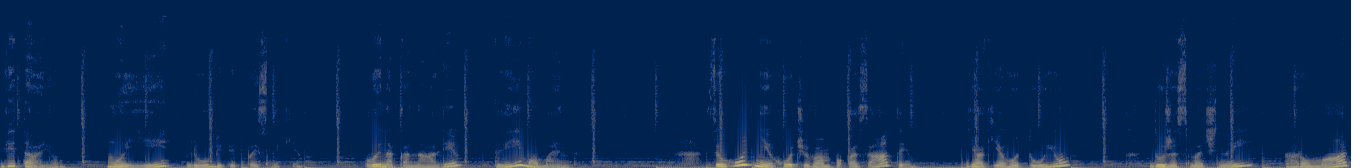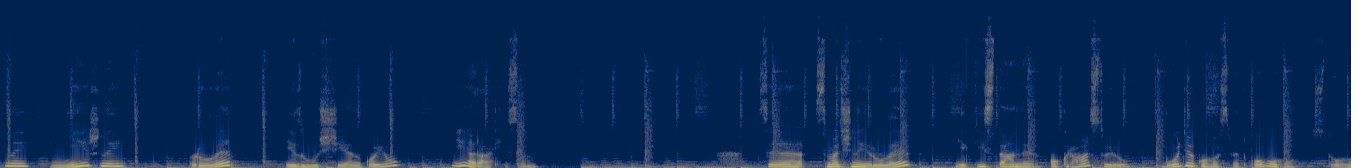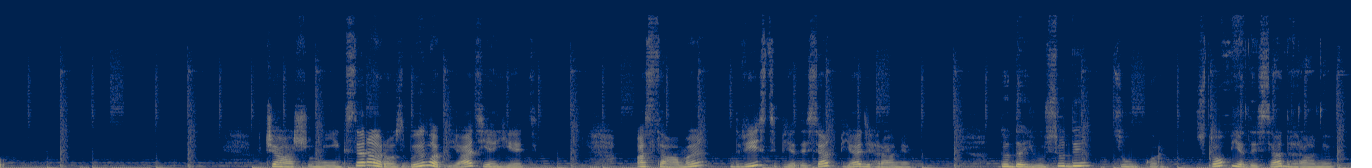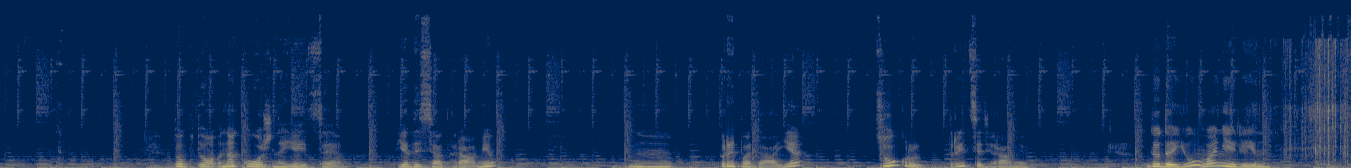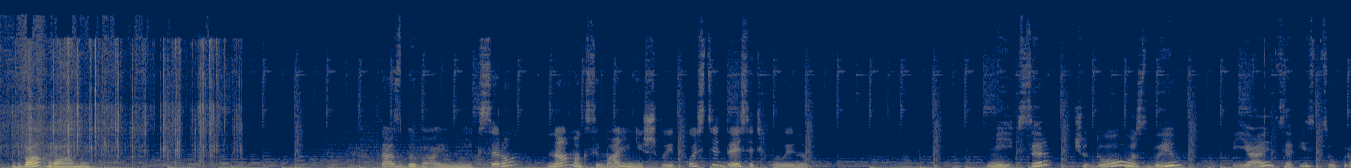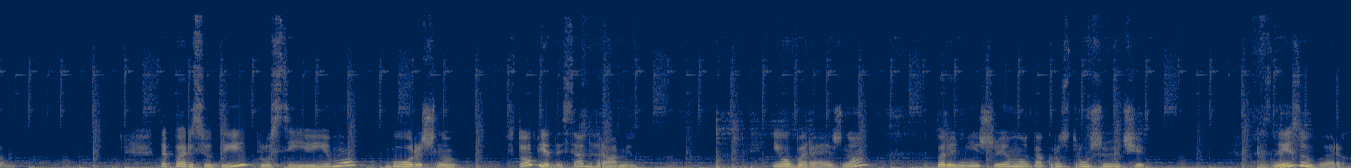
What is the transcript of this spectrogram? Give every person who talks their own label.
Speaker 1: Вітаю, мої любі підписники! Ви на каналі Твій Момент. Сьогодні хочу вам показати, як я готую дуже смачний, ароматний, ніжний рулет із гущенкою і арахісом. Це смачний рулет, який стане окрасою будь-якого святкового столу. Чашу міксера розбила 5 яєць, а саме 255 грамів. Додаю сюди цукор 150 грамів. Тобто на кожне яйце 50 грамів припадає цукру 30 грамів. Додаю ванілін 2 грами та збиваю міксером на максимальній швидкості 10 хвилин. Міксер чудово збив яйця із цукром. Тепер сюди просіюємо борошно 150 грамів. І обережно перемішуємо, так розтрушуючи, знизу вверх.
